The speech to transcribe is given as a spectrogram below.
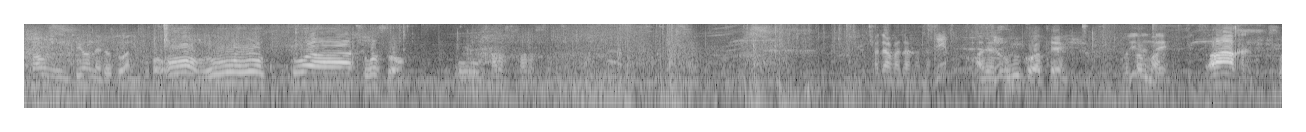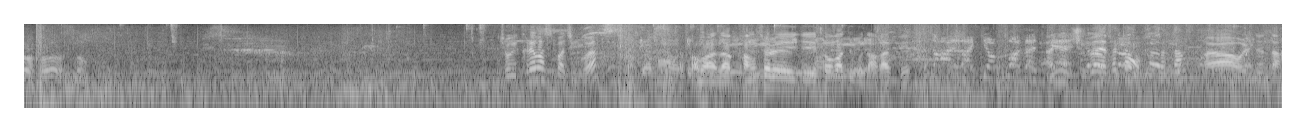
스카우트는 뛰어내려도 안 죽어. 어오 우와 죽었어. 오 살았어 살았어 가자 가자 가자 아니야 죽을 것 같아 잠깐만 아 없어 떨어졌어 저기 크레바스 빠진 거야? 잠깐만 나 강철에 이제 서가지고 나갈게. 아니야 주변에 설탕 없어 설탕? 아 얼는다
